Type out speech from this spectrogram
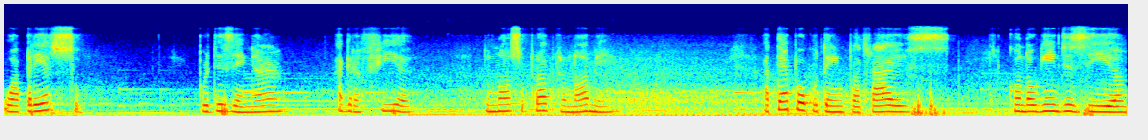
o apreço por desenhar a grafia do nosso próprio nome? Até pouco tempo atrás, quando alguém dizia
